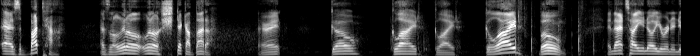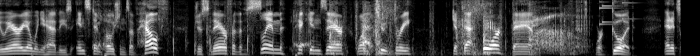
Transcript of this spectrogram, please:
as butter. As a little little stick of butter. Alright? Go, glide, glide, glide, boom. And that's how you know you're in a new area when you have these instant potions of health. Just there for the slim pickings there. One, two, three. Get that four. Bam. We're good. And it's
